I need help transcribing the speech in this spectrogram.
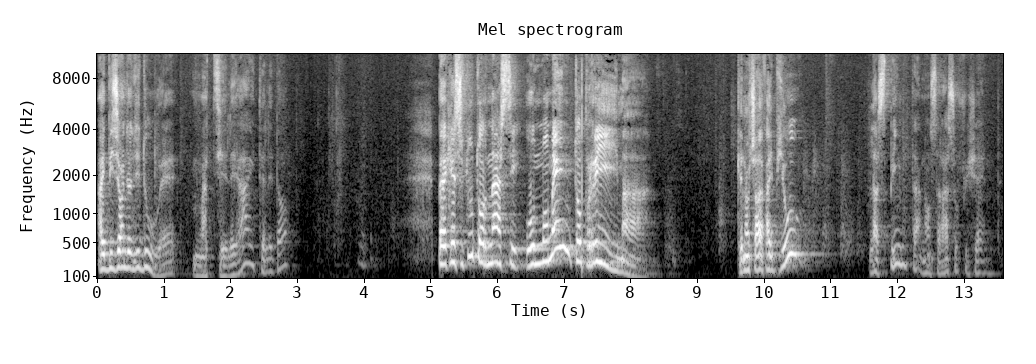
Hai bisogno di due? Ma ce le hai, te le do. Perché se tu tornassi un momento prima che non ce la fai più, la spinta non sarà sufficiente.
